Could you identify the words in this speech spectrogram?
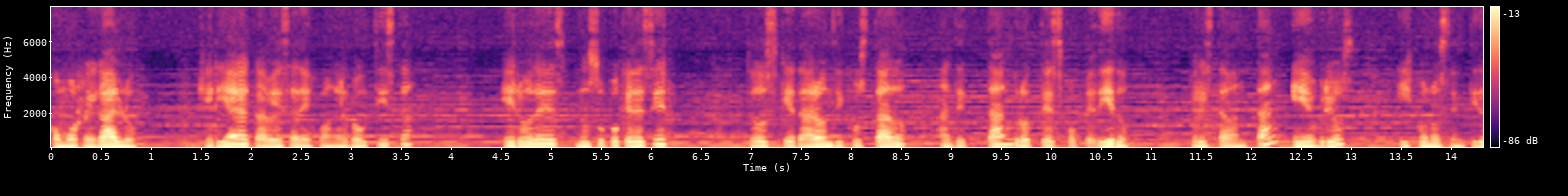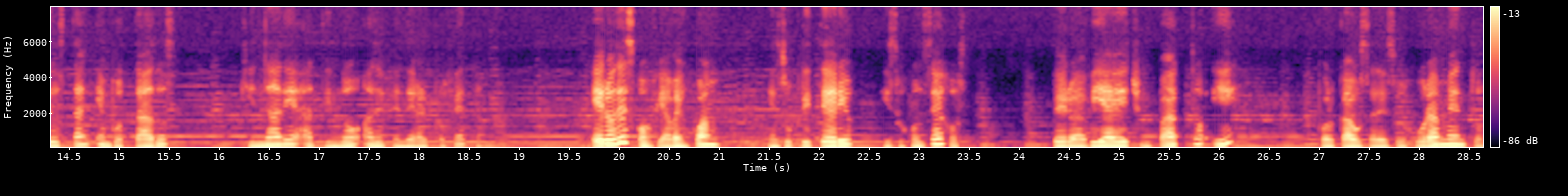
como regalo, quería la cabeza de Juan el Bautista, Herodes no supo qué decir. Todos quedaron disgustados ante tan grotesco pedido, pero estaban tan ebrios y con los sentidos tan embotados que nadie atinó a defender al profeta. Herodes confiaba en Juan, en su criterio y sus consejos, pero había hecho un pacto y, por causa de su juramento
